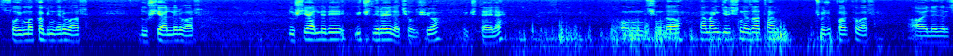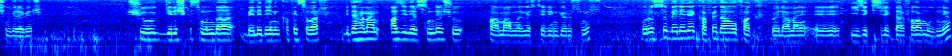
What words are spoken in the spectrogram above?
soyunma kabinleri var. Duş yerleri var. Duş yerleri 3 lirayla çalışıyor. 3 TL. Onun dışında hemen girişinde zaten çocuk parkı var aileler için birebir. Şu giriş kısmında belediyenin kafesi var. Bir de hemen az ilerisinde şu parmağımla göstereyim görürsünüz. Burası belediye kafe daha ufak. Böyle hemen e, yiyecek içecekler falan bulunuyor.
